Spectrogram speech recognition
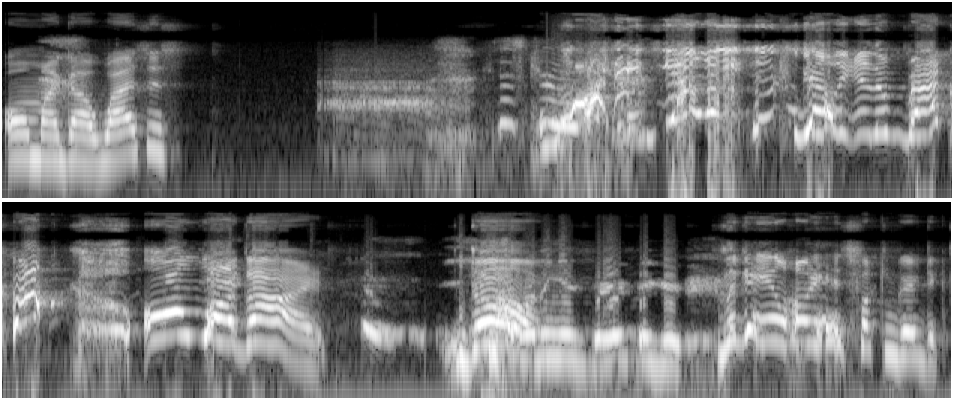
Oh my god, why is this? This kid- What is yelling? He's yelling in the background. Oh my god! He's Dog. holding his grave digger. Look at him holding his fucking grave digger.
